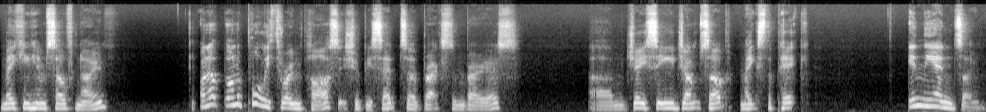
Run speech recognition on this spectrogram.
making himself known. On a, on a poorly thrown pass, it should be said, to Braxton Berrios. Um, JC jumps up, makes the pick in the end zone.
